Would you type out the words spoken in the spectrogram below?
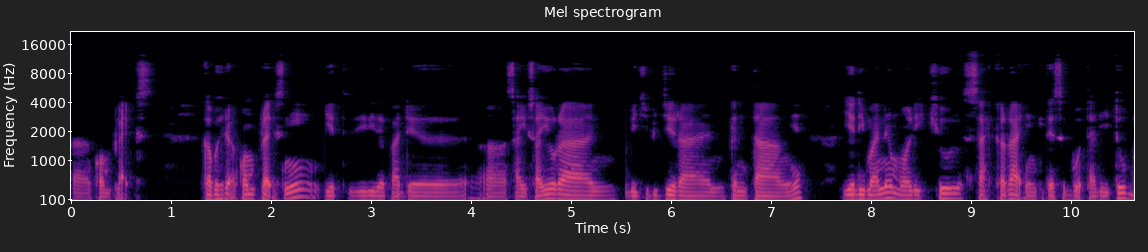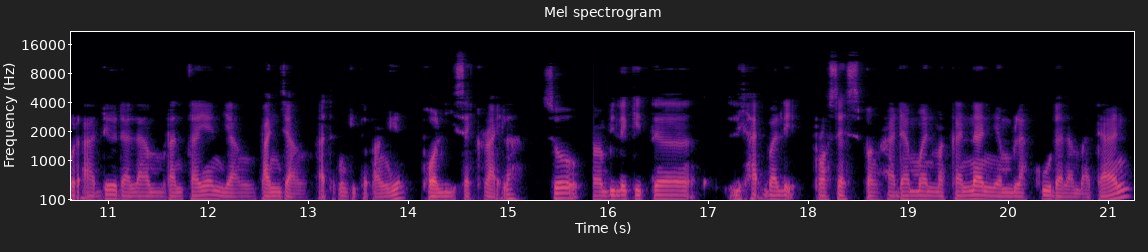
uh, kompleks. Karbohidrat kompleks ni dia terdiri daripada uh, sayur-sayuran, biji-bijiran, kentang ya. Ia di mana molekul saccharide yang kita sebut tadi itu berada dalam rantaian yang panjang ataupun kita panggil polysaccharide lah. So uh, bila kita lihat balik proses penghadaman makanan yang berlaku dalam badan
